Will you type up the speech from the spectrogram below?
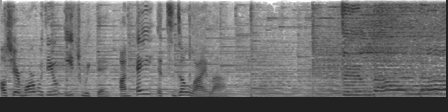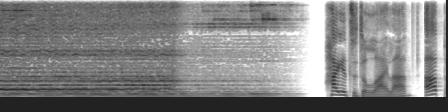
I'll share more with you each weekday on Hey, It's Delilah. Delilah. Hi, it's Delilah. Up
